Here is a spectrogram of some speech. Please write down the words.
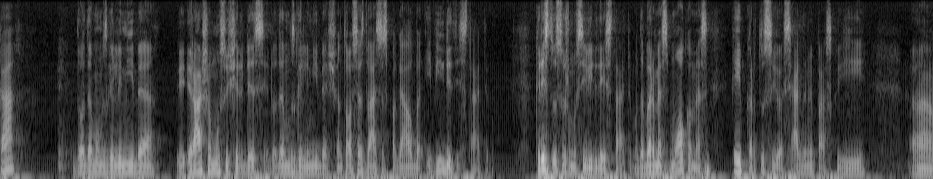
ką? Duoda mums galimybę, įrašo mūsų širdis ir duoda mums galimybę šventosios dvasios pagalba įvykdyti įstatymą. Kristus už mus įvykdė įstatymą. Dabar mes mokomės, kaip kartu su juo sekdami paskui jį uh,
